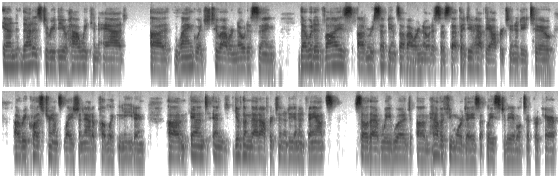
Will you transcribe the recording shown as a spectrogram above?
and that is to review how we can add uh, language to our noticing that would advise um, recipients of our notices that they do have the opportunity to uh, request translation at a public meeting um, and, and give them that opportunity in advance so that we would um, have a few more days at least to be able to prepare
